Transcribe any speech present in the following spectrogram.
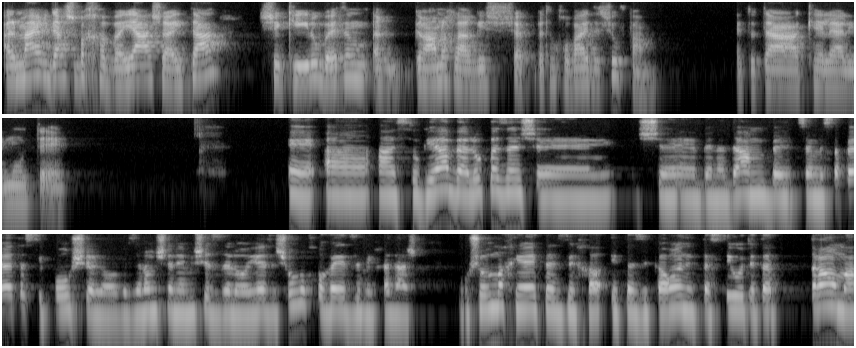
על מה הרגשת בחוויה שהייתה, שכאילו בעצם גרם לך להרגיש שאת בעצם חווה את זה שוב פעם. את אותה כלא אלימות? אה? אה, הסוגיה והלופ הזה ש... שבן אדם בעצם מספר את הסיפור שלו, וזה לא משנה מי שזה לא יהיה, זה שוב הוא חווה את זה מחדש. הוא שוב מחיה את, הזיכר, את הזיכרון, את הסיוט, את הטראומה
